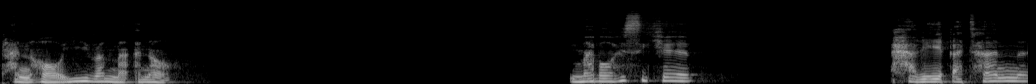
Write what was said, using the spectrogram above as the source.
تنهایی و معنا. مباحثی که حقیقتا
